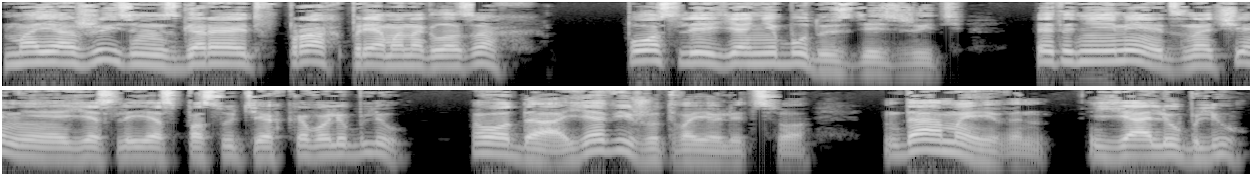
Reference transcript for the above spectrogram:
«Моя жизнь сгорает в прах прямо на глазах. После я не буду здесь жить. Это не имеет значения, если я спасу тех, кого люблю. О да, я вижу твое лицо. «Да, Мэйвен, я люблю».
